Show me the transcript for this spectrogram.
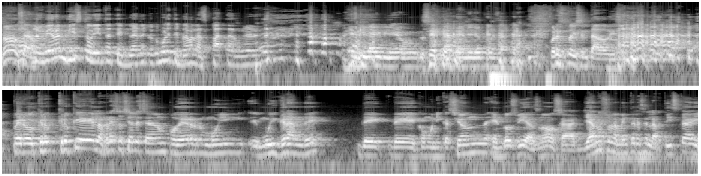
No, o sea- lo hubieran visto ahorita temblar, cómo le temblaban las patas, güey. Es que ya hay video. Sí. Pues, Por eso estoy sentado, dice. Pero creo, creo que las redes sociales te dan un poder muy, eh, muy grande de, de comunicación en dos vías, ¿no? O sea, ya no solamente eres el artista y,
